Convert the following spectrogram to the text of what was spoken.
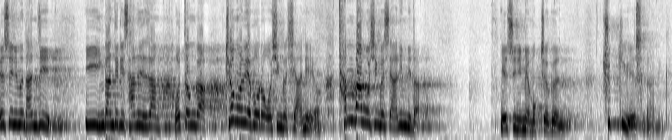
예수님은 단지 이 인간들이 사는 세상 어떤가 경험해 보러 오신 것이 아니에요. 탐방 오신 것이 아닙니다. 예수님의 목적은 죽기 위해서라는 거예요.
